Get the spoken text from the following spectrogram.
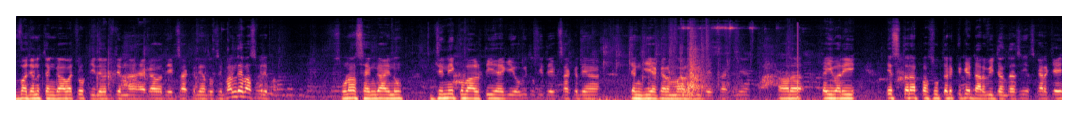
ਵਜਨ ਚੰਗਾ ਵਾ, ਝੋਟੀ ਦੇ ਵਿੱਚ ਜਿੰਨਾ ਹੈਗਾ ਵਾ, ਦੇਖ ਸਕਦੇ ਆ ਤੁਸੀਂ। ਬੰਦੇ ਬਸ ਮੇਰੇ ਪਾ ਸੋਹਣਾ ਸਿੰਘ ਆ ਇਹਨੂੰ, ਜਿੰਨੀ ਕੁਆਲਿਟੀ ਹੈਗੀ ਉਹ ਵੀ ਤੁਸੀਂ ਦੇਖ ਸਕਦੇ ਆ। ਚੰਗੀ ਆ ਕਰਮਾਂ ਵਾਲੀ ਵੀ ਦੇਖ ਸਕਦੇ ਆ। ਔਰ ਕਈ ਵਾਰੀ ਇਸ ਤਰ੍ਹਾਂ ਪਸ਼ੂ ਤੜਕ ਕੇ ਡਰ ਵੀ ਜਾਂਦਾ ਸੀ, ਇਸ ਕਰਕੇ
